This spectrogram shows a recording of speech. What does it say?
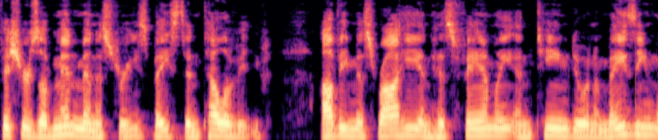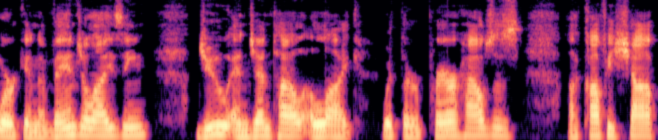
Fishers of Men Ministries based in Tel Aviv. Avi Mizrachi and his family and team do an amazing work in evangelizing Jew and Gentile alike with their prayer houses, a coffee shop,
